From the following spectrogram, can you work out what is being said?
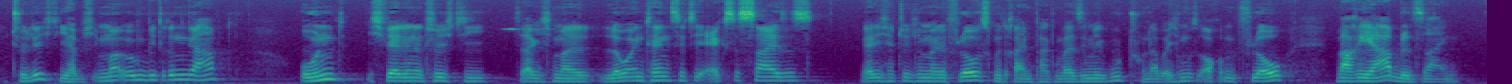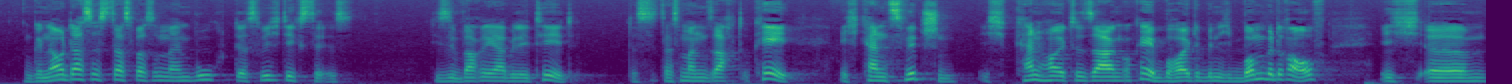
Natürlich, die habe ich immer irgendwie drin gehabt. Und ich werde natürlich die, sage ich mal, Low Intensity Exercises, werde ich natürlich in meine Flows mit reinpacken, weil sie mir gut tun. Aber ich muss auch im Flow variabel sein. Und genau das ist das, was in meinem Buch das Wichtigste ist. Diese Variabilität. Das, dass man sagt, okay, ich kann switchen. Ich kann heute sagen, okay, heute bin ich Bombe drauf. Ich ähm,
